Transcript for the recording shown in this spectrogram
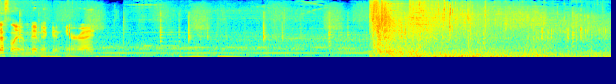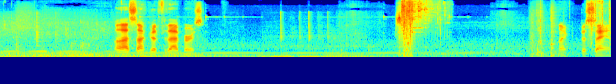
Definitely a mimic in here, right? Well, that's not good for that person. Like, just saying.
